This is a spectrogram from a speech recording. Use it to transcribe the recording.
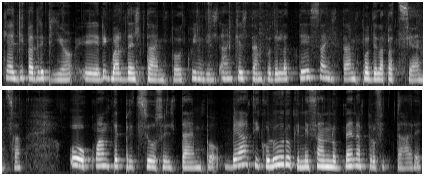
che è di Padre Pio e riguarda il tempo quindi anche il tempo dell'attesa, il tempo della pazienza. Oh, quanto è prezioso il tempo! Beati coloro che ne sanno bene approfittare,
